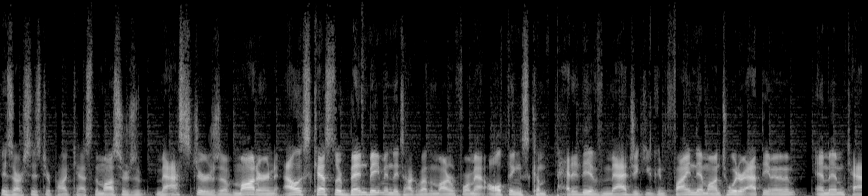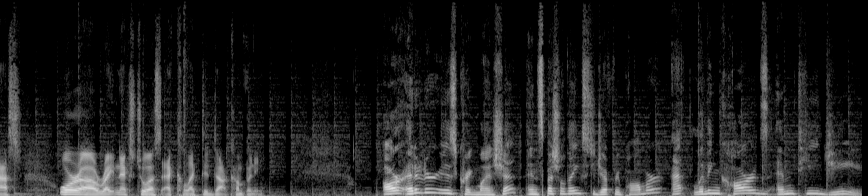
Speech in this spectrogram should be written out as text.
is our sister podcast, The Masters of, Masters of Modern. Alex Kessler, Ben Bateman, they talk about the modern format, all things competitive magic. You can find them on Twitter at the MM, MMCast or uh, right next to us at collected.company. Our editor is Craig Blanchett, and special thanks to Jeffrey Palmer at Living Cards MTG.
